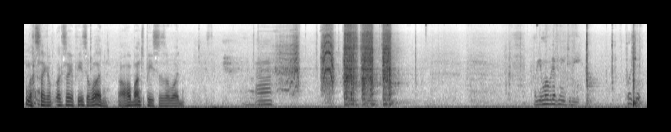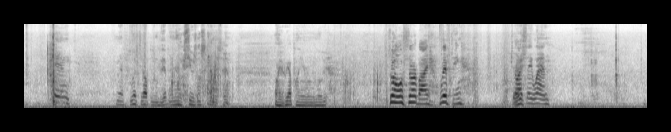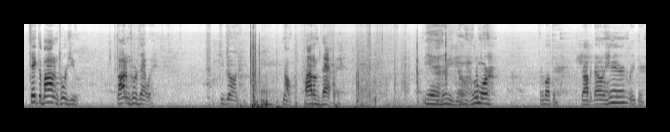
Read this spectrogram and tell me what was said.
Looks like a, looks like a piece of wood. A whole bunch of pieces of wood. Uh, We can move it if need to be. Push it in. Have to lift it up a little bit, but let me look see what else camera set. Oh yeah, we got plenty of room to move it. So we'll start by lifting. Till I say when. Take the bottom towards you. Bottom towards that way. Keep going. No, bottom that way. Yeah, there you go. A little more. What about there? Drop it down here, right there.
